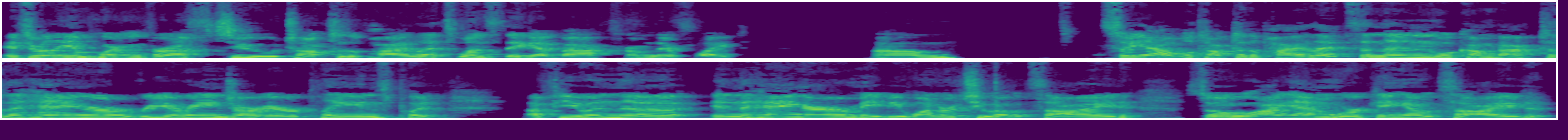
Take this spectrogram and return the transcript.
it's really important for us to talk to the pilots once they get back from their flight. Um, so yeah, we'll talk to the pilots and then we'll come back to the hangar, rearrange our airplanes, put a few in the in the hangar, maybe one or two outside. So I am working outside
